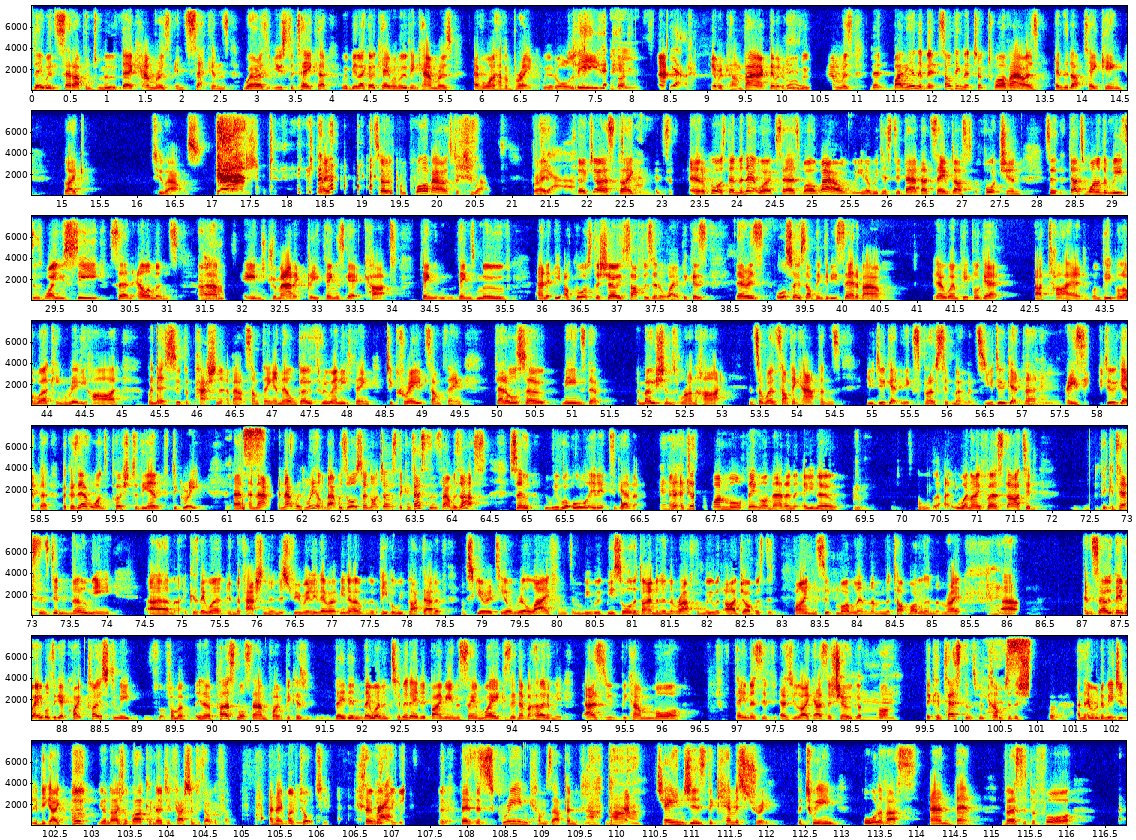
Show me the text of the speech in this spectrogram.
They would set up and move their cameras in seconds, whereas it used to take a. We'd be like, okay, we're moving cameras. Everyone have a break. We would all leave. go snack, Yeah. they would come back. They would mm. remove cameras. That by the end of it, something that took twelve hours ended up taking like two hours. right? So from twelve hours to two hours. Right. Yeah. So just like, and of course, then the network says, "Well, wow, you know, we just did that. That saved us a fortune." So that's one of the reasons why you see certain elements um, change dramatically. Things get cut. Thing, things move, and it, of course, the show suffers in a way because there is also something to be said about, you know, when people get are tired, when people are working really hard, when they're super passionate about something and they'll go through anything to create something, that also means that emotions run high. And so when something happens, you do get the explosive moments. You do get the mm-hmm. crazy. You do get the because everyone's pushed to the nth degree, and and that and that was real. That was also not just the contestants. That was us. So we were all in it together. Mm-hmm. And, and just one more thing on that, and you know, when I first started, the contestants didn't know me Um, because they weren't in the fashion industry really. They were, you know, the people we plucked out of obscurity or real life, and we we saw the diamond in the rough, and we would our job was to find the supermodel in them, the top model in them, right? Mm. Uh, and so they were able to get quite close to me f- from a you know personal standpoint because they didn't they weren't intimidated by me in the same way because they'd never heard of me. As you become more famous, if as you like, as the show goes mm-hmm. on, the contestants would come to the Yes. And they would immediately be like, oh, "You're Nigel Barker, noted fashion photographer," and they won't talk to you. So Right. would- there's this screen comes up and Uh-huh. changes the chemistry between all of us and them versus before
